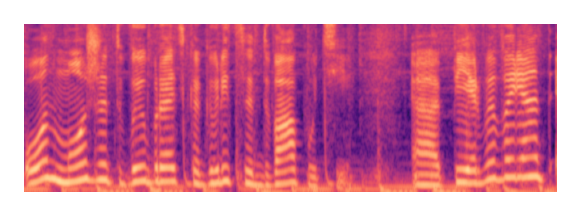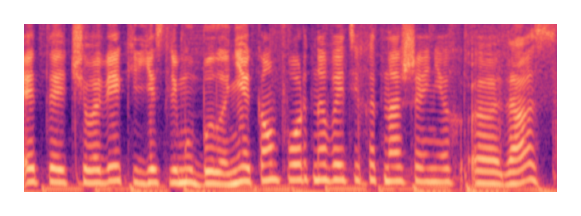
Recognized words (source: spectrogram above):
он может выбрать, как говорится, два пути. Э, Первый вариант – это человек, если ему было некомфортно в этих отношениях, э, да, с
